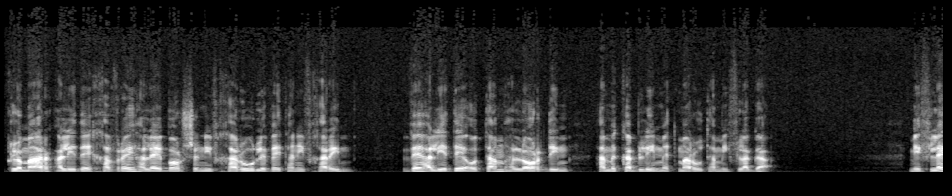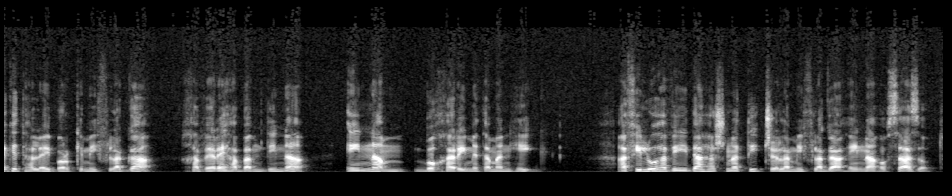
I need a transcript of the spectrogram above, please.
כלומר על ידי חברי הלייבור שנבחרו לבית הנבחרים, ועל ידי אותם הלורדים המקבלים את מרות המפלגה. מפלגת הלייבור כמפלגה, חבריה במדינה, אינם בוחרים את המנהיג. אפילו הוועידה השנתית של המפלגה אינה עושה זאת.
